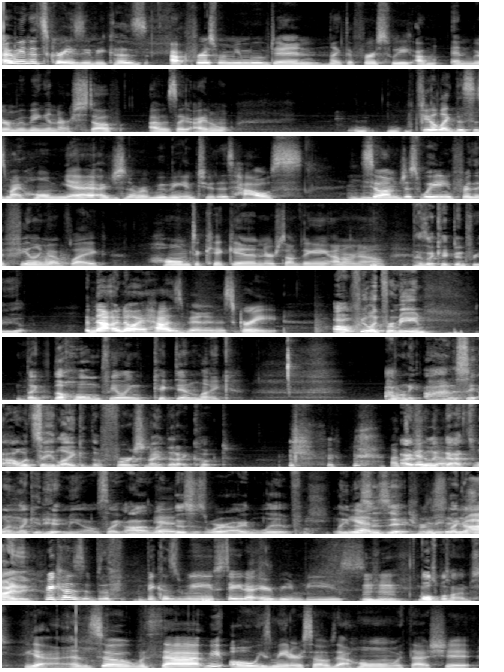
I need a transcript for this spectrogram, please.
I mean, it's crazy because at first when we moved in, like the first week, um, and we were moving in our stuff, I was like, I don't feel like this is my home yet. I just know we're moving into this house, so I'm just waiting for the feeling of like home to kick in or something. I don't know. Has that kicked in for you yet? Now, no, it has been, and it's great. I don't feel like for me, like the home feeling kicked in. Like I don't e- honestly. I would say like the first night that I cooked. That's I feel like though. that's when like it hit me. I was like, ah, like Yeah. this is where I live. Like Yeah, this is it for me. is- Like this is- I, because because we stayed at Airbnbs. mm-hmm, multiple times. Yeah, and so with that, we always made ourselves at home with that shit.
